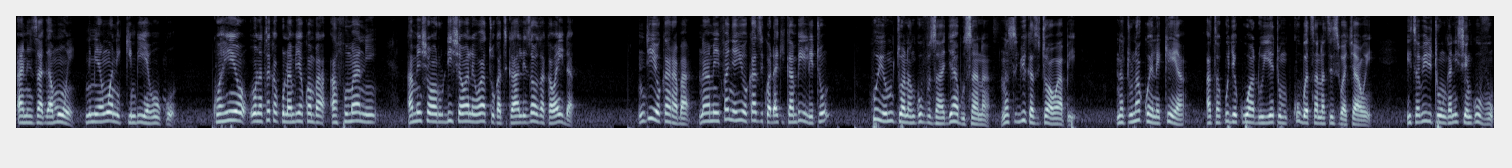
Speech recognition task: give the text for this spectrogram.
anizagamue. Nimeamua nikimbie huku. Kwa hiyo unataka kuniambia kwamba Athumani ameshawarudisha wale watu katika hali zao za kawaida? Ndiyo Karaba, na ameifanya hiyo kazi kwa dakika mbili tu. Huyu mtu ana nguvu za ajabu sana, na sijui kazitoa wapi, na tunakoelekea atakuja kuwa adui yetu mkubwa sana sisi wachawi. Itabidi tuunganishe nguvu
